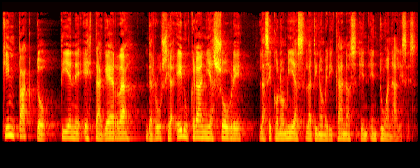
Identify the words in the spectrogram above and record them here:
qué impacto tiene esta guerra de Rusia en Ucrania sobre las economías latinoamericanas en, tu análisis?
